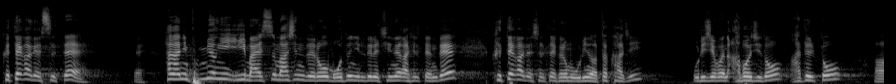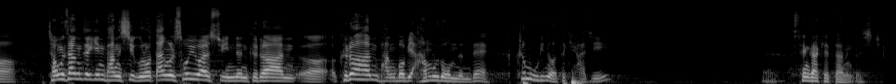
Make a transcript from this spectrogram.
그때가 됐을 때 예, 하나님 분명히 이 말씀하신 대로 모든 일들을 진행하실 텐데 그때가 됐을 때 그럼 우리는 어떡하지? 우리 집은 아버지도 아들도 어, 정상적인 방식으로 땅을 소유할 수 있는 그러한 어, 그러한 방법이 아무도 없는데 그럼 우리는 어떻게 하지? 예, 생각했다는 것이죠.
